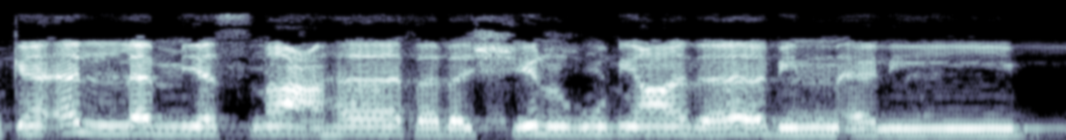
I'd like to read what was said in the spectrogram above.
كأن لم يسمعها فبشره بعذاب أليم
